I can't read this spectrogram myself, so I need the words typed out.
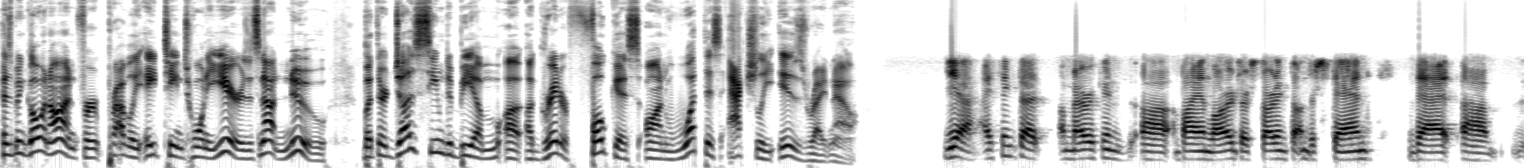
has been going on for probably 18 20 years? It's not new, but there does seem to be a, a, greater focus on what this actually is right now. Yeah, I think that Americans, uh, by and large, are starting to understand that um, you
